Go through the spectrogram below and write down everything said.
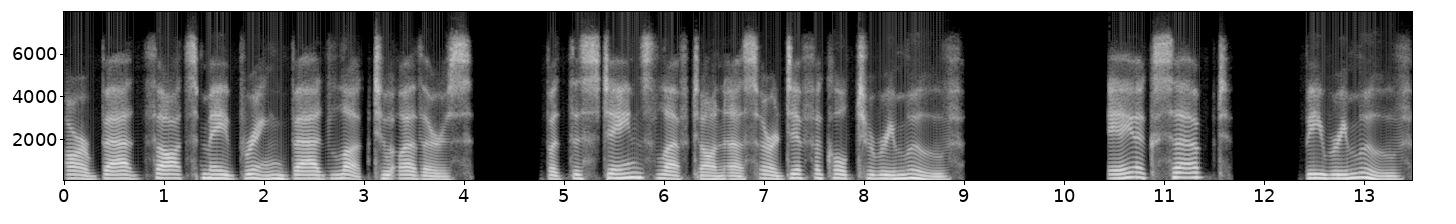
our bad thoughts may bring bad luck to others, but the stains left on us are difficult to remove. A. Accept. B. Remove.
